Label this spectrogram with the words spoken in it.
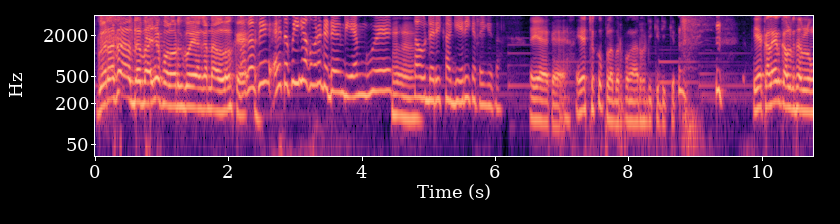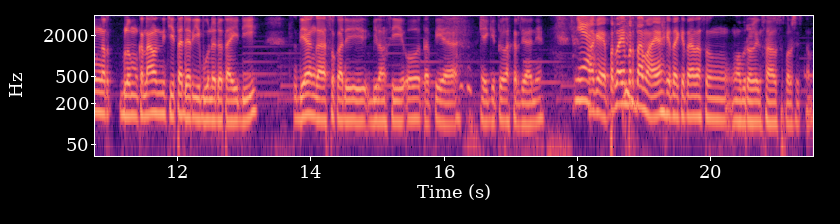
Gue rasa udah banyak followers gue yang kenal lo kayak Masa sih? Eh tapi iya kemarin ada yang DM gue. Heeh. Tahu dari Kak Geri katanya gitu. Iya kayak Ya cukup lah berpengaruh dikit-dikit Iya kalian kalau misalnya belum belum kenal nih Cita dari ibunda.id Dia nggak suka dibilang CEO Tapi ya ya gitulah kerjaannya Ya. Oke pertanyaan pertama ya Kita kita langsung ngobrolin soal support system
